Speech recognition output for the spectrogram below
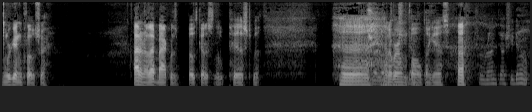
We're getting closer. I don't know. That back was both got us a little pissed, but uh, kind of our own fault, I guess. Huh? So run till she don't.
